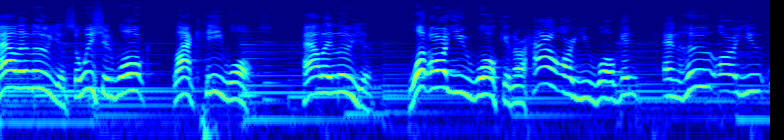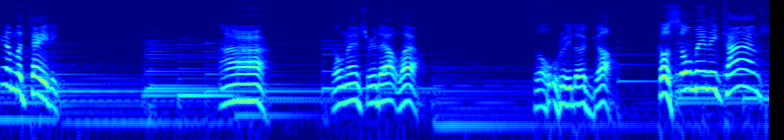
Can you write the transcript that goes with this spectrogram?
Hallelujah. So we should walk like he walks. Hallelujah. What are you walking, or how are you walking, and who are you imitating? Ah, don't answer it out loud. Glory to God. Because so many times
